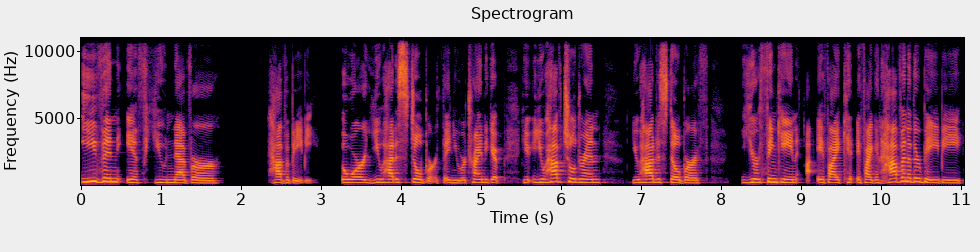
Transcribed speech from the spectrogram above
even if you never have a baby or you had a stillbirth and you were trying to get you, you have children, you had a stillbirth, you're thinking if I can if I can have another baby,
